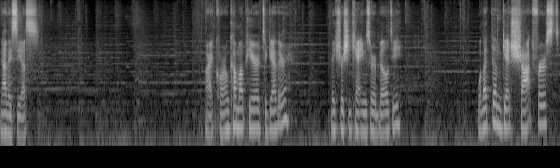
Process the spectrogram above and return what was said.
Now they see us. Alright, Kong Rong, come up here together. Make sure she can't use her ability. We'll let them get shot first,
